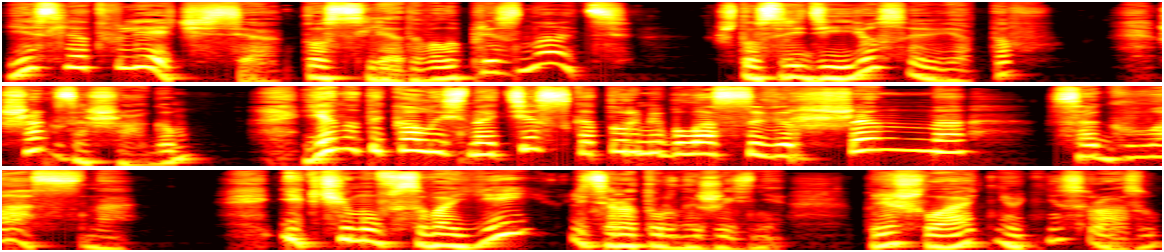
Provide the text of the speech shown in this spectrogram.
Если отвлечься, то следовало признать, что среди ее советов, шаг за шагом, я натыкалась на те, с которыми была совершенно согласна, и к чему в своей литературной жизни пришла отнюдь не сразу.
